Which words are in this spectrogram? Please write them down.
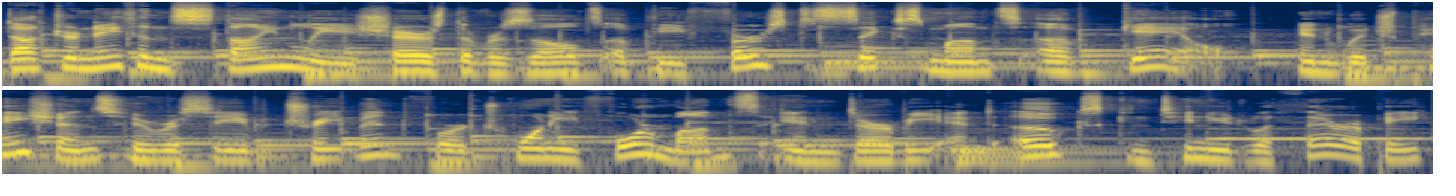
Dr. Nathan Steinle shares the results of the first six months of GALE, in which patients who received treatment for 24 months in Derby and Oaks continued with therapy,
